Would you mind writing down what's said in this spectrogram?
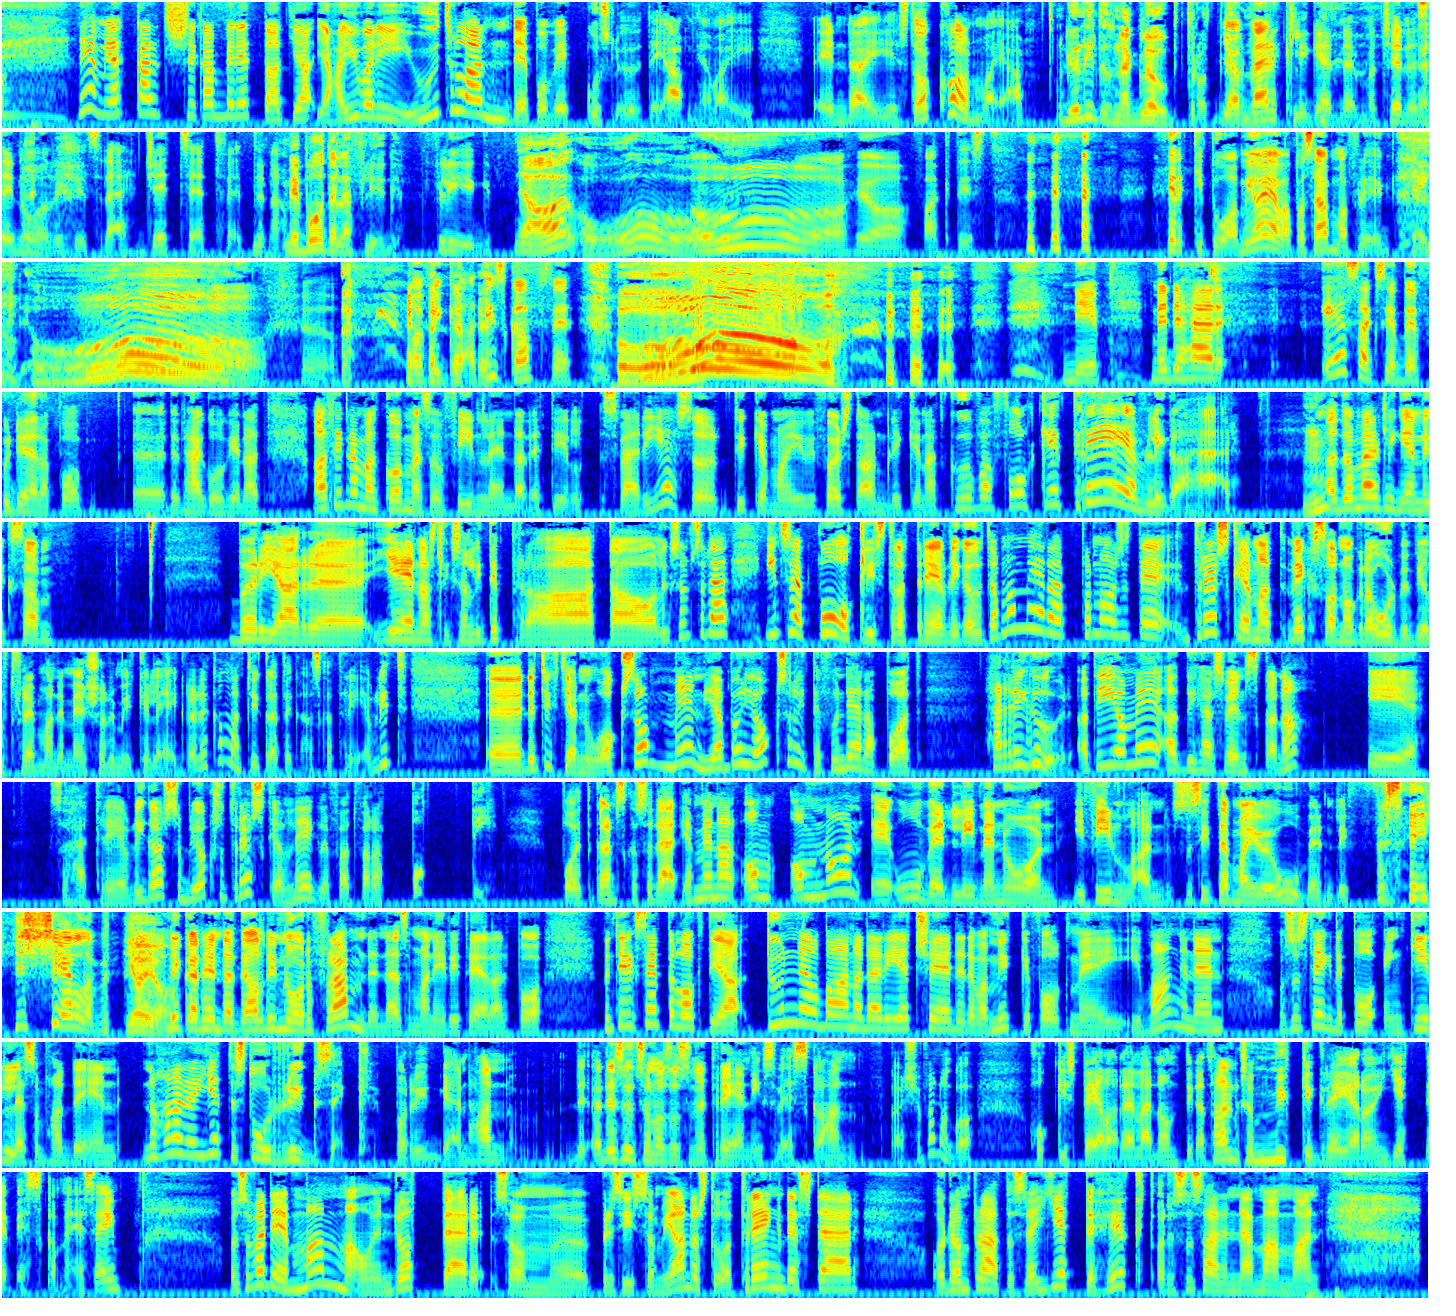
Nej men jag kanske kan berätta att jag, jag har ju varit i utlandet på veckoslutet. Ja, jag var i, ända i Stockholm var jag. Du är lite sån här globetrotter. Ja nu. verkligen, man känner sig nog riktigt sådär jetset vet du. Med båt eller flyg? Flyg. Ja, åh. Åh, ja faktiskt. Erkki Tuomio och jag var på samma flyg. Tänk det. Ja. Man fick gratis kaffe. Åh! Nej, men det här en sak som jag börjar fundera på eh, den här gången att alltid när man kommer som finländare till Sverige så tycker man ju vid första anblicken att gud vad folk är trevliga här. Att de verkligen liksom börjar eh, genast liksom lite prata och liksom sådär, inte sådär påklistrat trevliga utan man mera på något sätt är, tröskeln att växla några ord med vilt främmande människor är mycket lägre och det kan man tycka att är ganska trevligt. Eh, det tyckte jag nog också men jag börjar också lite fundera på att herregud, att i och med att de här svenskarna är så här trevliga så blir också tröskeln lägre för att vara pottig på ett ganska sådär, jag menar om, om någon är ovänlig med någon i Finland så sitter man ju och är ovänlig för sig själv. Ja, ja. Det kan hända att det aldrig når fram den där som man är irriterad på. Men till exempel åkte jag tunnelbana där i ett skede, det var mycket folk med i, i vagnen och så steg det på en kille som hade en, no, han hade en jättestor ryggsäck på ryggen. Han, det, det såg ut som någon sån här träningsväska, han kanske var någon hockeyspelare eller någonting. Att han hade liksom mycket grejer och en jätteväska med sig. Och så var det en mamma och en dotter som eh, precis som vi andra stod och trängdes där och de pratade sådär jättehögt och så sa den där mamman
